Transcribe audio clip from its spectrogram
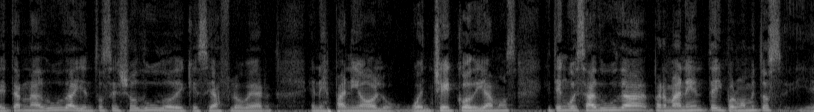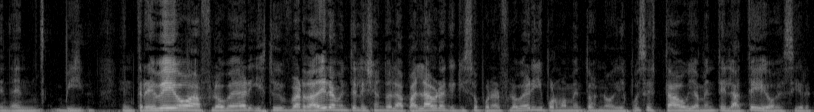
eterna duda, y entonces yo dudo de que sea Flaubert en español o, en checo, digamos, y tengo esa duda permanente y por momentos entreveo a Flaubert y estoy verdaderamente leyendo la palabra que quiso poner Flaubert y por momentos no. Y después está obviamente el ateo, es decir,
